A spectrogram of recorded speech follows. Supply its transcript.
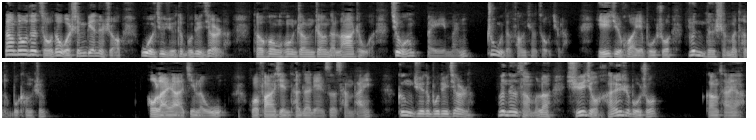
当都他走到我身边的时候，我就觉得不对劲儿了。他慌慌张张的拉着我，就往北门住的方向走去了，一句话也不说，问他什么他都不吭声。后来呀，进了屋，我发现他的脸色惨白，更觉得不对劲儿了。问他怎么了，许久还是不说。刚才呀，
